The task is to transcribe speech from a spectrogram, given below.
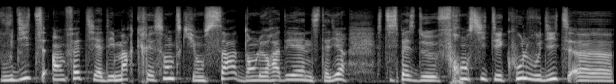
vous dites en fait il y a des marques récentes qui ont ça dans leur ADN, c'est-à-dire cette espèce de francité cool. Vous dites euh,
